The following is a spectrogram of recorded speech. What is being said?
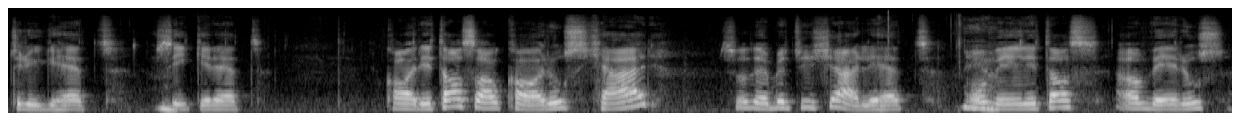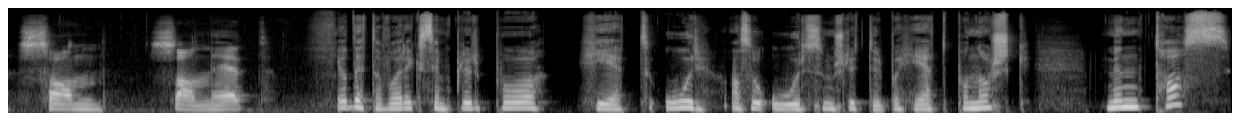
Trygghet. Sikkerhet. Caritas av caros, kjær. Så det betyr kjærlighet. Og veritas av veros, sann. Sannhet. Ja, dette var eksempler på het-ord, altså ord som slutter på het på norsk. Men tass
